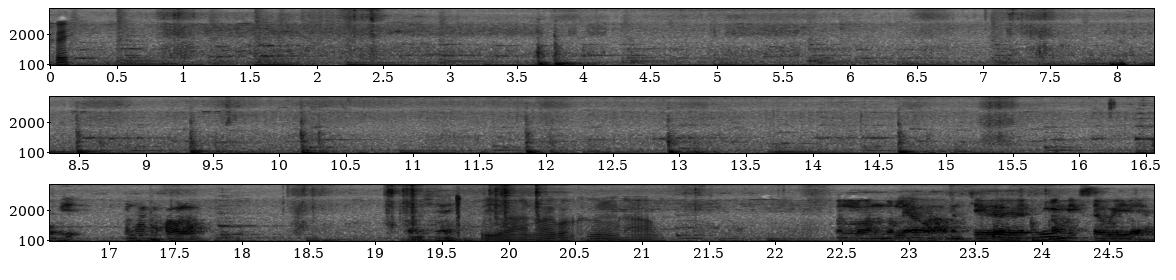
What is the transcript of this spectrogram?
เฮ้ยโอ้ยมันนั่งกระเป๋าแล้วไม่ใช่ เสียน้อยกว่าครึ่งแล้ว มันร้อนหมดแล้วอะ มันเจอน้องมิกเซอร์เวย์อะ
